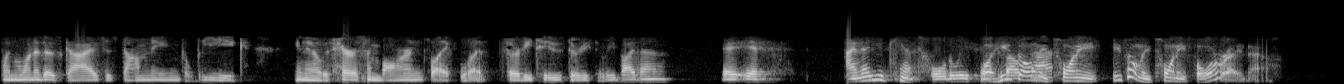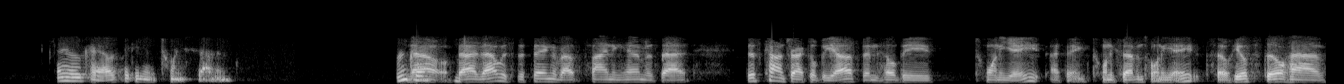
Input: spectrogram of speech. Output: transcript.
when one of those guys is dominating the league, you know, was Harrison Barnes like what thirty two, thirty three by then? It, it's I know you can't totally think well, he's about only that. twenty. He's only twenty four right now. Oh, okay, I was thinking he was twenty seven. Okay. No, that that was the thing about signing him is that this contract will be up and he'll be 28, I think, 27, 28. So he'll still have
